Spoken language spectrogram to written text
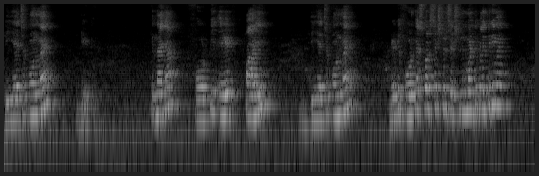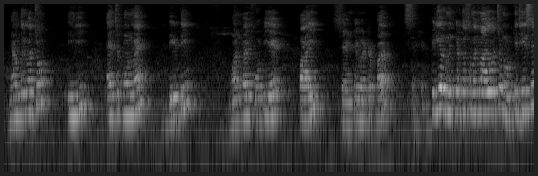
डी एच अपॉन में डी टी कितना आ गया? Forty eight pi D H upon में डी टी फोर के square sixteen sixteen multiply three में. यहाँ उतरे बच्चों टी एच अपॉन में D T one by forty eight pi centimetre per second clear उम्मीद करते हो समझ में आ गया बच्चों नोट कीजिए इसे.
